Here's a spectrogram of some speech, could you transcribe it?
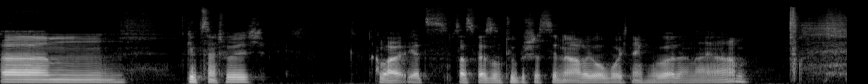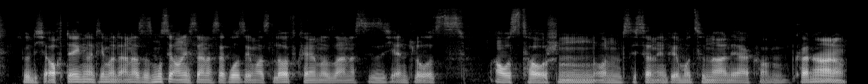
Ähm, gibt's natürlich. Aber jetzt, das wäre so ein typisches Szenario, wo ich denken würde, naja, würde ich auch denken, hat jemand anders. Es muss ja auch nicht sein, dass da groß irgendwas läuft, kann ja nur sein, dass sie sich endlos austauschen und sich dann irgendwie emotional näher kommen. Keine Ahnung.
